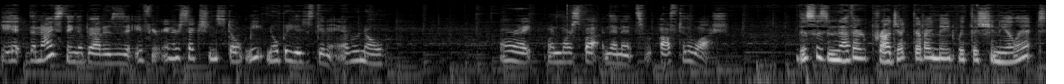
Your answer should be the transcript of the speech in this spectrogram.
It, the nice thing about it is that if your intersections don't meet, nobody is gonna ever know. All right, one more spot and then it's off to the wash. This is another project that I made with the Chenille-It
